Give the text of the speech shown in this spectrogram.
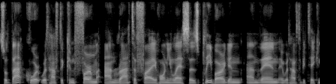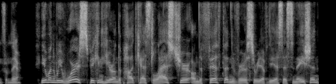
So that court would have to confirm and ratify Ronnie Lessa's plea bargain, and then it would have to be taken from there. When we were speaking here on the podcast last year on the fifth anniversary of the assassination,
